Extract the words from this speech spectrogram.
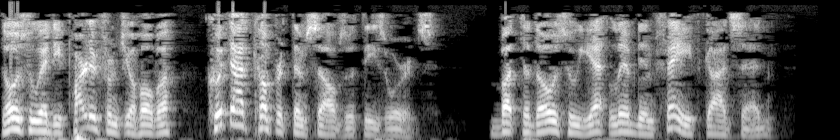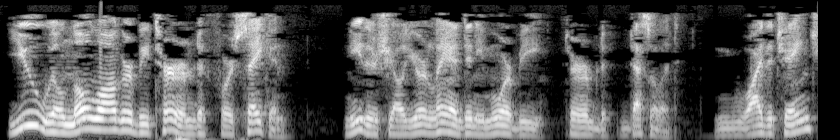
Those who had departed from Jehovah could not comfort themselves with these words. But to those who yet lived in faith, God said, You will no longer be termed forsaken, neither shall your land any more be termed desolate. Why the change?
